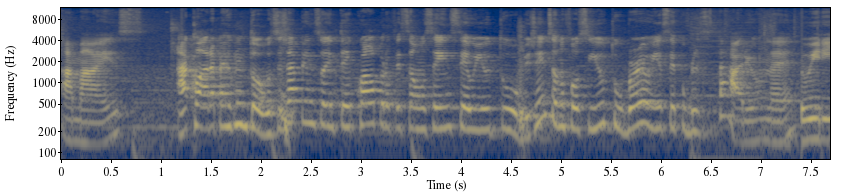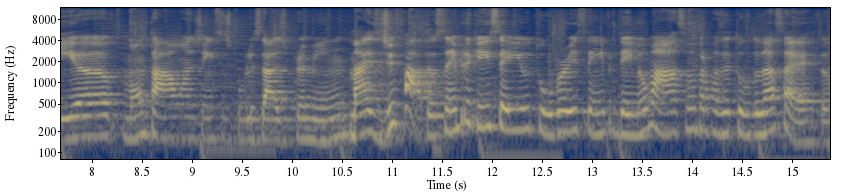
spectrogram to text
a mais. A Clara perguntou, você já pensou em ter qual profissão sem ser o YouTube? Gente, se eu não fosse youtuber, eu ia ser publicitário, né? Eu iria montar uma agência de publicidade pra mim. Mas, de fato, eu sempre quis ser youtuber e sempre dei meu máximo pra fazer tudo dar certo.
